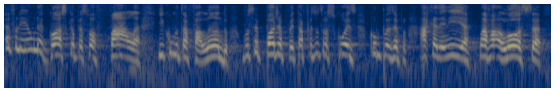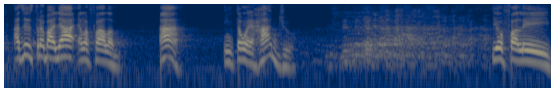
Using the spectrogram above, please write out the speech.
Eu falei, é um negócio que a pessoa fala e como está falando, você pode aproveitar fazer outras coisas, como por exemplo, academia, lavar a louça, às vezes trabalhar. Ela fala, ah, então é rádio? e eu falei,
